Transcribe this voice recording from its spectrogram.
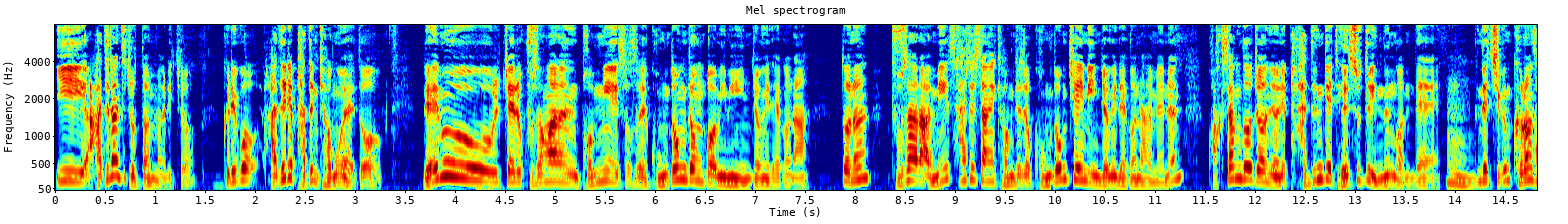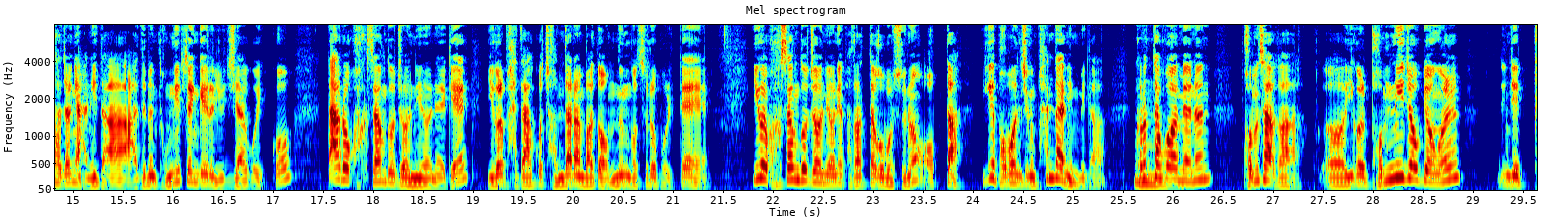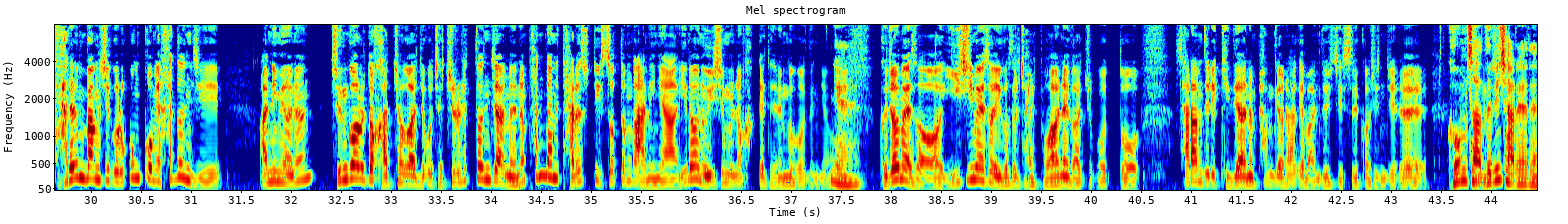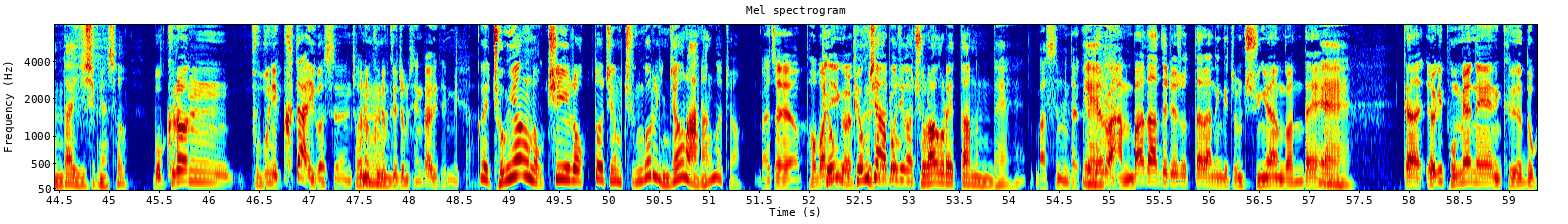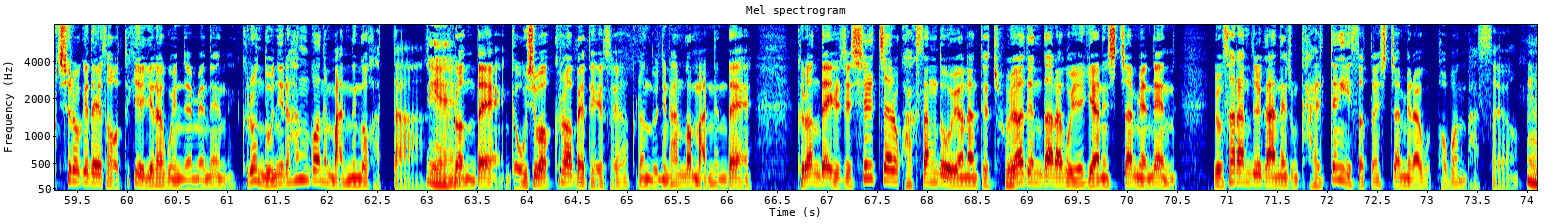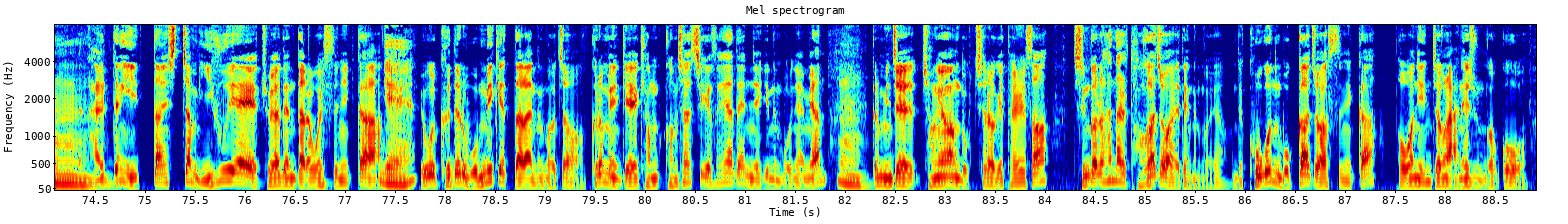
이 아들한테 줬단 말이죠. 그리고 아들이 받은 경우에도 뇌물죄를 구성하는 법리에 있어서의 공동정범 이미 인정이 되거나 또는 두 사람이 사실상의 경제적 공동체임이 인정이 되거나 하면은 곽상도 전 의원이 받은 게 될 수도 있는 건데 음. 근데 지금 그런 사정이 아니다. 아들은 독립생계를 유지하고 있고 따로 곽상도 전 의원에게 이걸 받아갖고 전달한 바도 없는 것으로 볼 때 이걸 곽상도 전 의원이 받았다고 볼 수는 없다. 이게 법원 지금 판단입니다. 그렇다고 음. 하면은 검사가 어 이걸 법리 적용을 이제 다른 방식으로 꼼꼼히 하든지 아니면은 증거를 더 갖춰가지고 제출을 했던지 하면은 판단이 다를 수도 있었던 거 아니냐 이런 의심을 좀 갖게 되는 거거든요. 예. 그 점에서 2심에서 이것을 잘 보완해가지고 또 사람들이 기대하는 판결을 하게 만들 수 있을 것인지를 검사들이 음, 잘해야 된다 2심에서. 뭐 그런 부분이 크다 이것은 저는 음. 그렇게 좀 생각이 됩니다. 그 종양 녹취록도 지금 증거로 인정을 안 한 거죠. 맞아요. 법원이 병, 병씨 아버지가 주라 그랬다는데. 맞습니다. 그대로 예. 안 받아들여줬다라는 게 좀 중요한 건데. 예. 그러니까 여기 보면은 그 녹취록에 대해서 어떻게 얘기를 하고 있냐면은 그런 논의를 한 거는 맞는 것 같다. 예. 그런데 그러니까 50억 클럽에 대해서요. 그런 논의를 한 건 맞는데 그런데 이제 실제로 곽상도 의원한테 줘야 된다라고 얘기하는 시점에는 요 사람들 간에 좀 갈등이 있었던 시점이라고 법원 봤어요. 음. 그러니까 갈등이 있던 시점 이후에 줘야 된다라고 했으니까 예. 요걸 그대로 못 믿겠다라는 거죠. 그러면 이게 겸, 검찰 측에서 해야 되는 얘기는 뭐냐면 음. 그럼 이제 정영학 녹취록에 더해서 증거를 하나를 더 가져와야 되는 거예요. 근데 그거는 못 가져왔으니까 법원이 인정을 안 해준 거고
